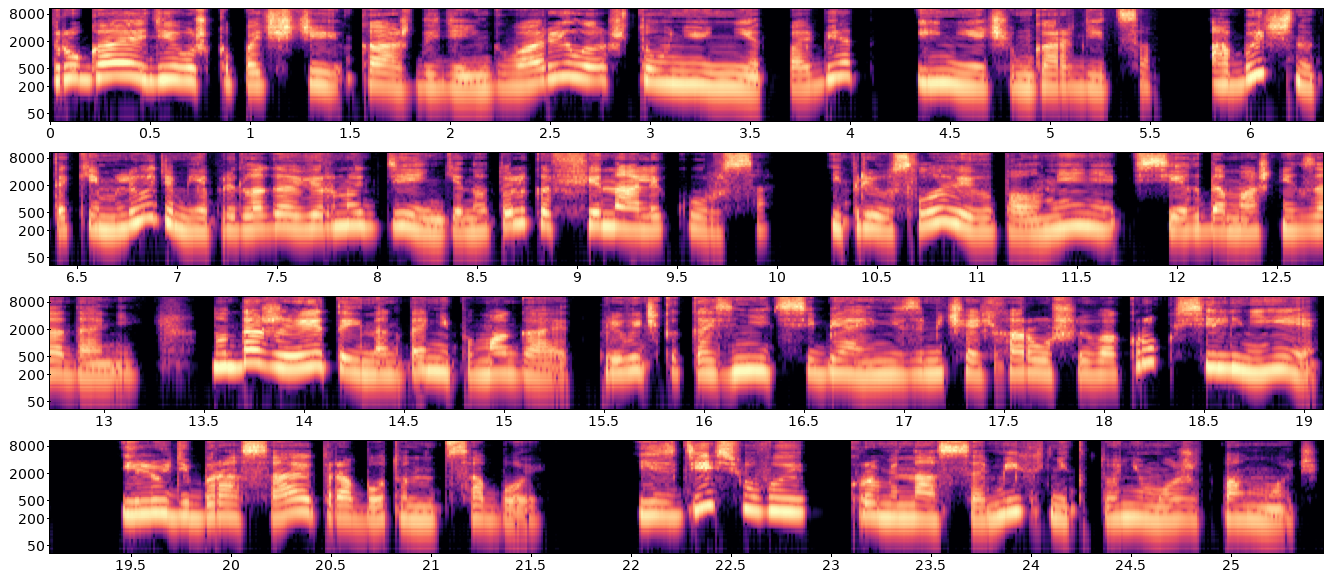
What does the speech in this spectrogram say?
Другая девушка почти каждый день говорила, что у нее нет побед и нечем гордиться. Обычно таким людям я предлагаю вернуть деньги, но только в финале курса и при условии выполнения всех домашних заданий. Но даже это иногда не помогает. Привычка казнить себя и не замечать хорошие вокруг сильнее, и люди бросают работу над собой. И здесь, увы, кроме нас самих, никто не может помочь.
